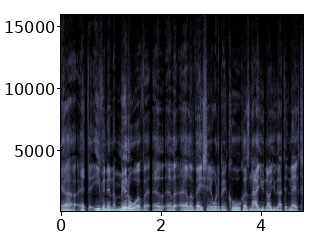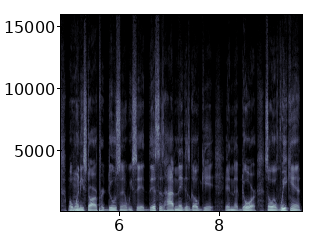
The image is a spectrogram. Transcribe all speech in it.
uh, at the even in the middle of a ele- ele- elevation, it would have been cool. Because now you know you got the next. But when he started producing, we said this is how niggas go get in the door. So if we can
